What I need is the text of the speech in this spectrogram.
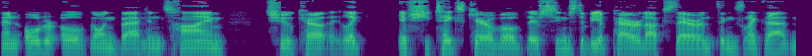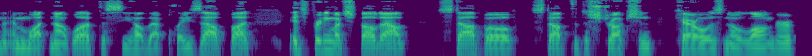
an older Ove going back in time to Carol, like if she takes care of Ove, there seems to be a paradox there and things like that and, and whatnot. We'll have to see how that plays out, but it's pretty much spelled out. Stop Ove, stop the destruction. Carol is no longer,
